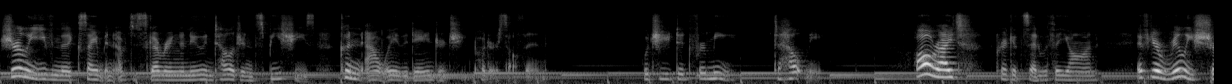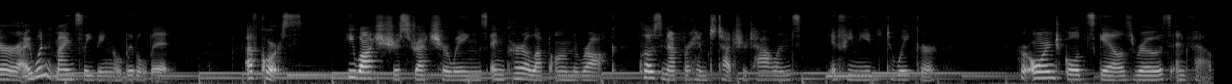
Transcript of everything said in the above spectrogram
Surely even the excitement of discovering a new intelligent species couldn't outweigh the danger she'd put herself in. Which she did for me, to help me. All right, Cricket said with a yawn. If you're really sure, I wouldn't mind sleeping a little bit. Of course. He watched her stretch her wings and curl up on the rock, close enough for him to touch her talons if he needed to wake her. Her orange gold scales rose and fell,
